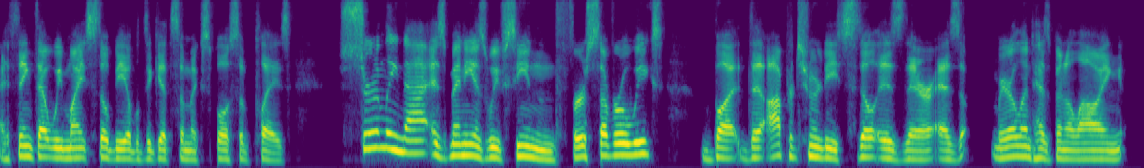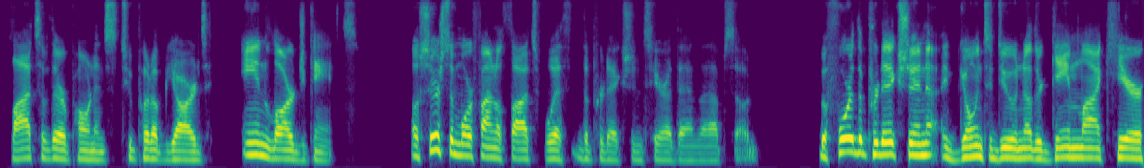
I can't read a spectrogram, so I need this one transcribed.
I think that we might still be able to get some explosive plays. Certainly not as many as we've seen in the first several weeks, but the opportunity still is there as Maryland has been allowing lots of their opponents to put up yards and large gains. I'll share some more final thoughts with the predictions here at the end of the episode. Before the prediction, I'm going to do another game lock here.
